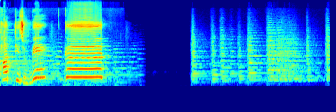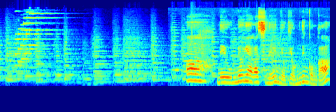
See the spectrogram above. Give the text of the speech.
파티 준비 끝! 아, 내 운명의 아가씨는 여기 없는 건가?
